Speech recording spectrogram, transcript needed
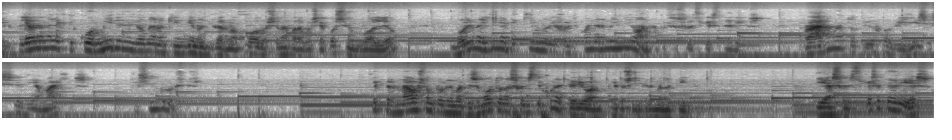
Επιπλέον, ένα λεκτικό μη δεδομένο κινδύνων κυβερνοχώρου σε ένα παραδοσιακό συμβόλαιο μπορεί να γίνει αντικείμενο διαφορετικών ερμηνεών από τις ασφαλιστικές εταιρείες, πράγμα το οποίο θα οδηγήσει σε διαμάχες και συγκρούσεις και περνάω στον προβληματισμό των ασφαλιστικών εταιριών για το συγκεκριμένο κίνδυνο. Οι ασφαλιστικές εταιρείες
